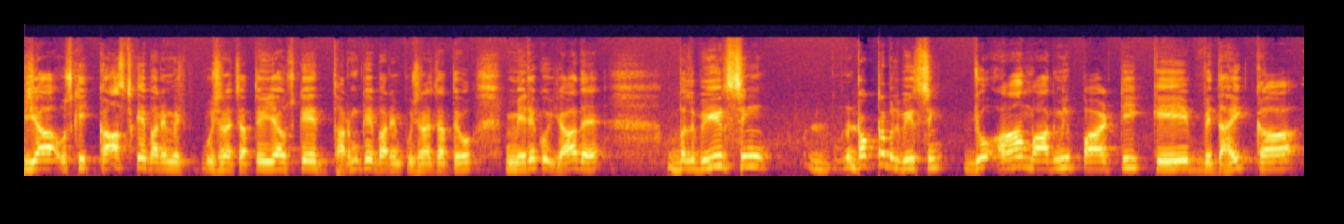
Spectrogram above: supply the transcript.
या उसकी कास्ट के बारे में पूछना चाहते हो, या उसके धर्म के बारे में पूछना चाहते हो, मेरे को याद है, बलबीर सिंह डॉक्टर बलबीर सिंह, जो आम आदमी पार्टी के विधायक का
